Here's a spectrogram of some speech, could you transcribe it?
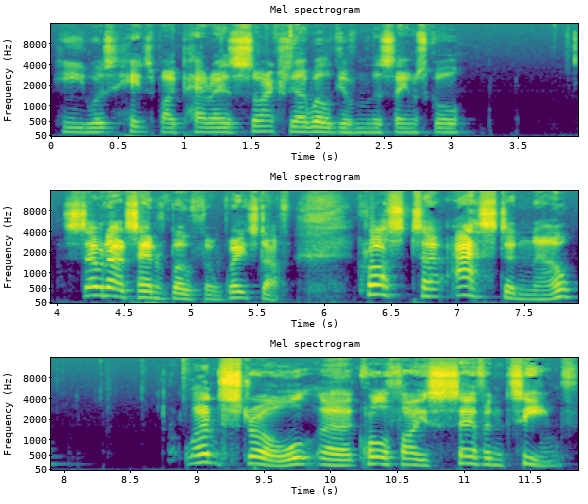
he was hit by Perez. So actually, I will give him the same score. 7 out of 10 for both of them. Great stuff. Cross to Aston now. Lance Stroll uh, qualifies 17th.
